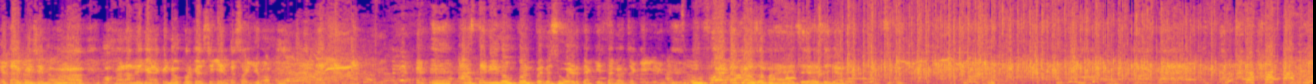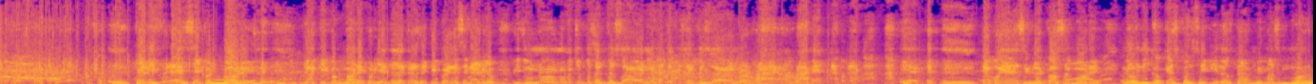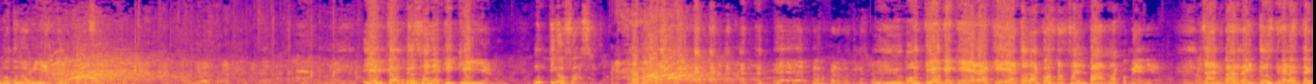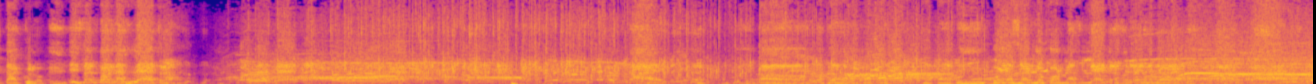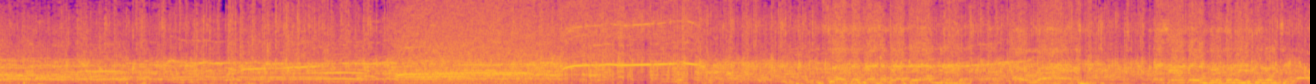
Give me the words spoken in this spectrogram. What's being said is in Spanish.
Están diciendo, "Ah, ojalá diga que no porque el siguiente soy yo. Has tenido un golpe de suerte aquí esta noche, Killian. Un fuerte aplauso para él, señores y señores. ¿Qué diferencia con More? Yo aquí con More corriendo detrás de ti por el escenario. Y tú, no, no me chupes el pezón, no me chupes el pezón. all right, all right". Te voy a decir una cosa, More. Lo único que has conseguido es darme más morbo todavía. Y en cambio sale aquí Killian. Un tío fácil. No, perdona. Un tío que quiere aquí a toda costa salvar la comedia. Salvar la industria del espectáculo. Y salvar las letras. Georgia.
